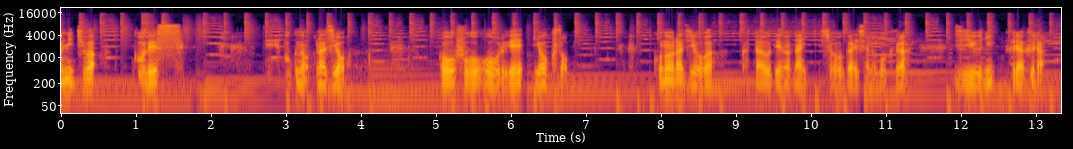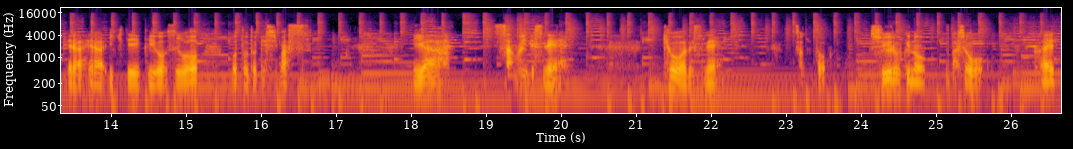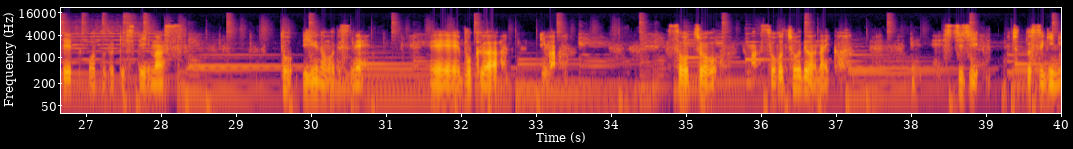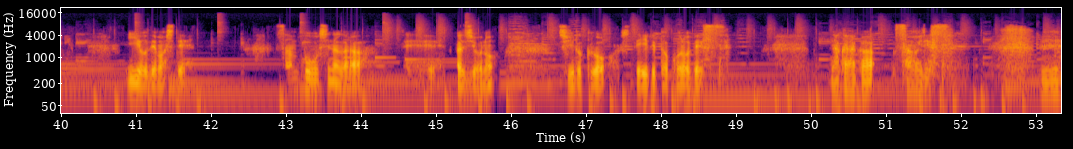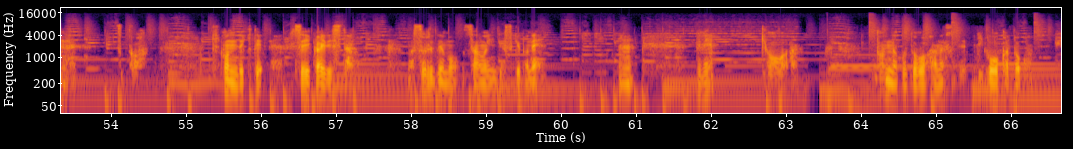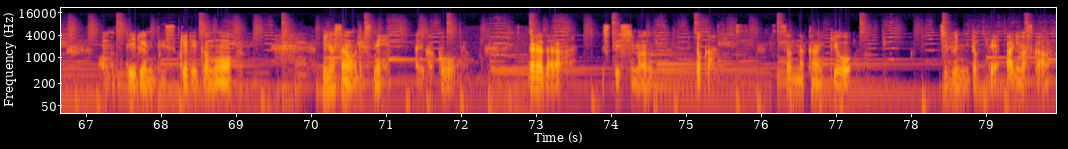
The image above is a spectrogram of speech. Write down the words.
こんにちは、ゴーです。僕のラジオ、Go for All へようこそ。このラジオは片腕のない障害者の僕が自由にふらふら、ヘラヘラ生きていく様子をお届けします。いやー、寒いですね。今日はですね、ちょっと収録の場所を変えてお届けしています。というのもですね、えー僕は今、早朝、まあ早朝ではないか、7時ちょっと過ぎに家を出まして、散歩をしながら、えーラジオの収録をしているところです。なかなか寒いです。うん、ちょっと着込んできて正解でした。まあ、それでも寒いんですけどね。うん。でね、今日はどんなことを話していこうかと思っているんですけれども、皆さんはですね、何かこう、ダラダラしてしまうとか、そんな環境、自分にとってありますか？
